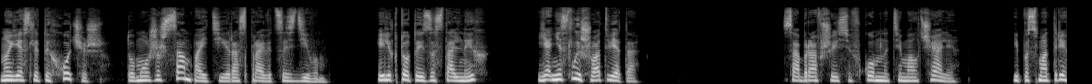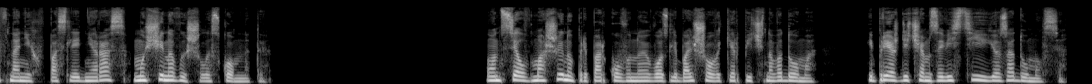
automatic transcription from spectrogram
«Но если ты хочешь, то можешь сам пойти и расправиться с Дивом. Или кто-то из остальных? Я не слышу ответа». Собравшиеся в комнате молчали, и, посмотрев на них в последний раз, мужчина вышел из комнаты. Он сел в машину, припаркованную возле большого кирпичного дома, и прежде чем завести ее, задумался.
